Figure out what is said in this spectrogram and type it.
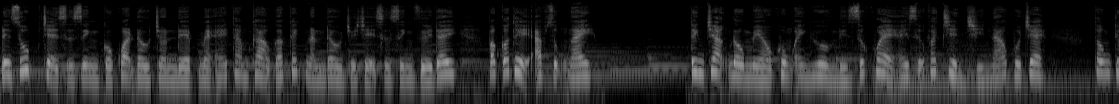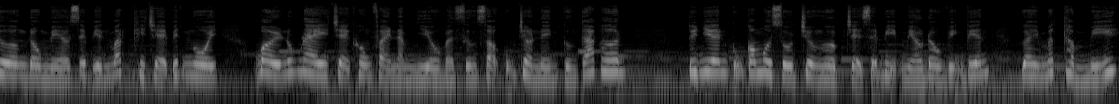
để giúp trẻ sơ sinh có quả đầu tròn đẹp, mẹ hãy tham khảo các cách nắn đầu cho trẻ sơ sinh dưới đây và có thể áp dụng ngay. Tình trạng đầu méo không ảnh hưởng đến sức khỏe hay sự phát triển trí não của trẻ. Thông thường đầu mèo sẽ biến mất khi trẻ biết ngồi, bởi lúc này trẻ không phải nằm nhiều và xương sọ cũng trở nên cứng cáp hơn. Tuy nhiên cũng có một số trường hợp trẻ sẽ bị méo đầu vĩnh viễn, gây mất thẩm mỹ.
